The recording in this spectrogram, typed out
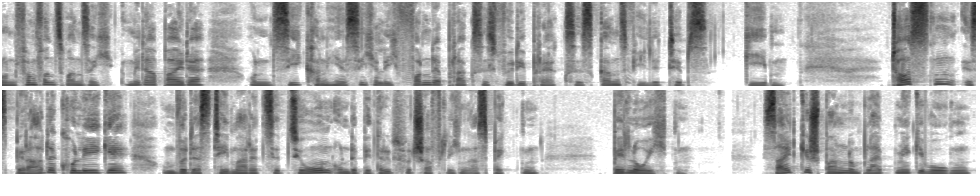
rund 25 Mitarbeiter und sie kann hier sicherlich von der Praxis für die Praxis ganz viele Tipps geben. Thorsten ist Beraterkollege und wird das Thema Rezeption unter betriebswirtschaftlichen Aspekten beleuchten. Seid gespannt und bleibt mir gewogen.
